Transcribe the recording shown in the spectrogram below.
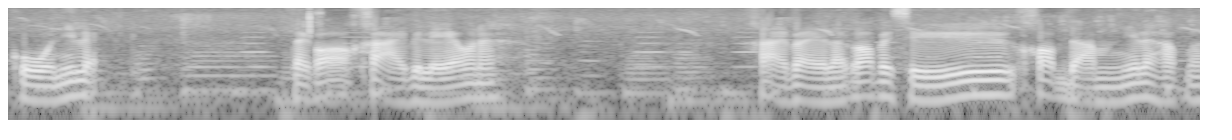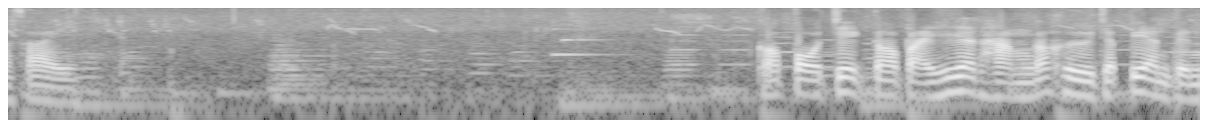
โกนี่แหละ แต่ก็ขายไปแล้วนะ ขายไปแล้วก็ไปซื้อครอบดำนี่แหละครับมาใส่ ก็โปรเจกต์ต่อไปที่จะทำก็คือจะเปลี่ยนเป็น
